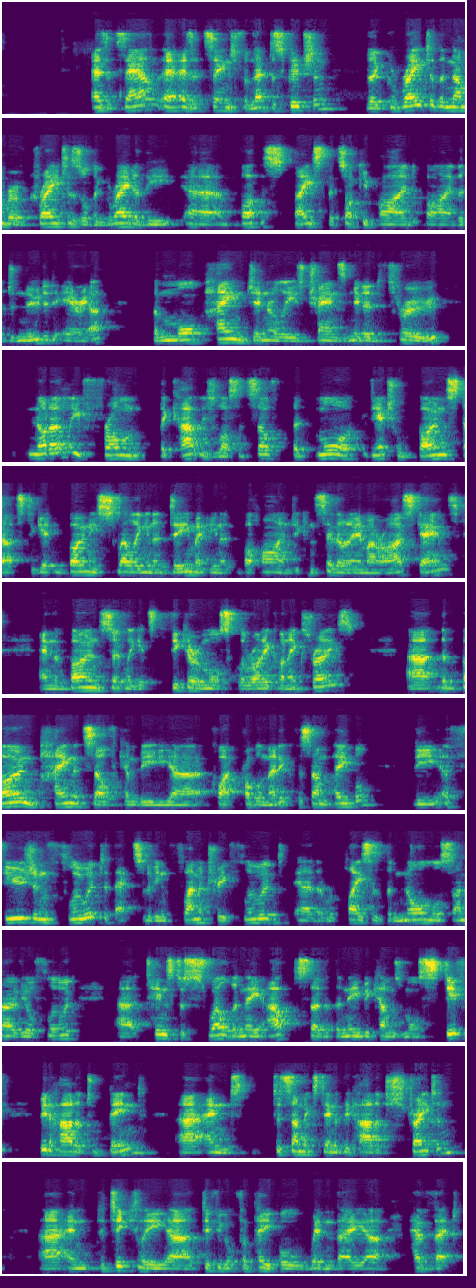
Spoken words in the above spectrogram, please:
as it sounds, as it seems from that description, the greater the number of craters or the greater the uh, space that's occupied by the denuded area, the more pain generally is transmitted through not only from the cartilage loss itself, but more the actual bone starts to get bony swelling and edema in it behind. You can see that on MRI scans, and the bone certainly gets thicker and more sclerotic on x rays. Uh, the bone pain itself can be uh, quite problematic for some people. The effusion fluid, that sort of inflammatory fluid uh, that replaces the normal synovial fluid, uh, tends to swell the knee up so that the knee becomes more stiff, a bit harder to bend uh, and to some extent a bit harder to straighten, uh, and particularly difficult for people when they have that.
